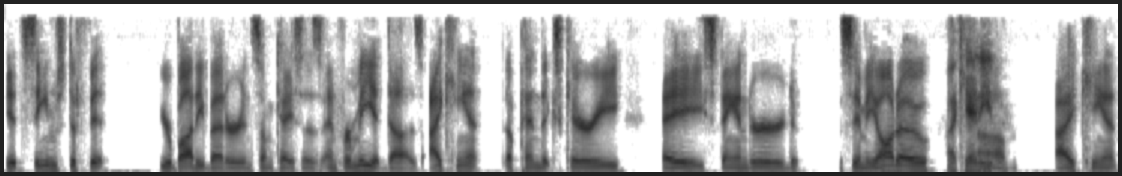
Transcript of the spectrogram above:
it seems to fit your body better in some cases. And for me, it does. I can't appendix carry a standard semi-auto. I can't either. Um, I can't.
